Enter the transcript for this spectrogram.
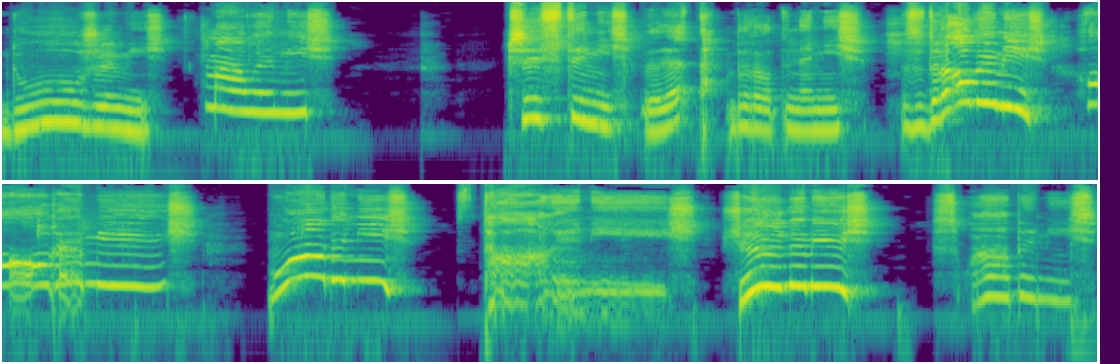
duży miś, mały miś, czysty miś, ble, brudny miś, zdrowy miś, chory miś, młody miś, stary miś, silny miś, słaby miś.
